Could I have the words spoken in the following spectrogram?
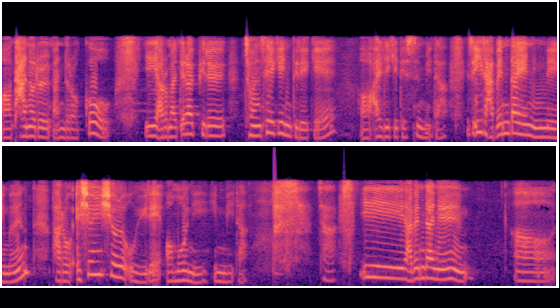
어, 단어를 만들었고 이 아로마 테라피를 전 세계인들에게 어, 알리게 됐습니다. 그래서 이 라벤더의 닉네임은 바로 에센셜 오일의 어머니입니다. 자, 이 라벤더는 어,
